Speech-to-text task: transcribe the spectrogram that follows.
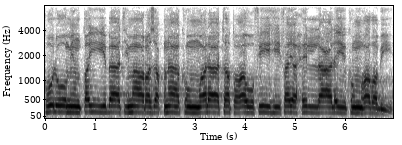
كلوا من طيبات ما رزقناكم ولا تطغوا فيه فيحل عليكم غضبي.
